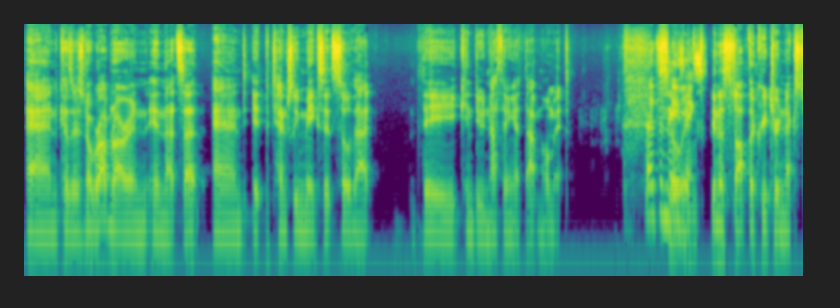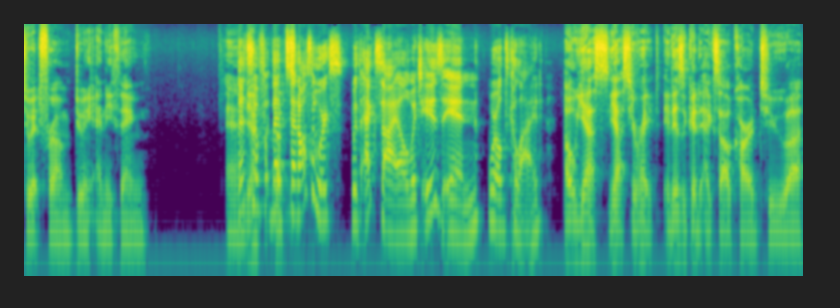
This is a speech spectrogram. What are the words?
and because there's no Brobnar in in that set, and it potentially makes it so that they can do nothing at that moment. That's amazing. So it's gonna stop the creature next to it from doing anything. And that's yeah, so. Fu- that that also works with Exile, which is in Worlds Collide. Oh yes, yes, you're right. It is a good exile card to uh,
